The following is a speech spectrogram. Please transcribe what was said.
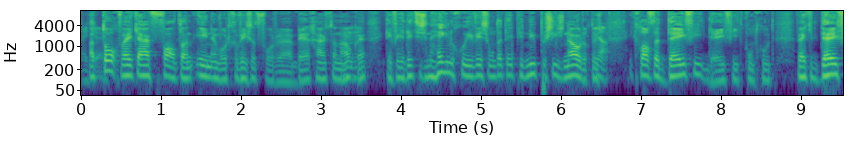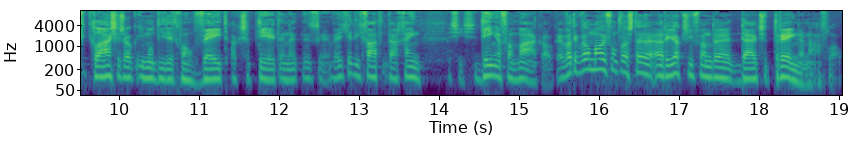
Weet Maar je. toch, weet je, hij valt dan in en wordt gewisseld voor eh, Berghuis dan ook. Mhm. Hè. Ik denk van, ja, dit is een hele goede wissel, want dat heb je nu precies nodig. Dus Ja. ik geloof dat Davy, Davy, het komt goed. Weet je, Davy Klaas is ook iemand die dit gewoon weet, accepteert. En het weet je, die gaat daar geen Precies. dingen van maken ook. En wat ik wel mooi vond, was de reactie van de Duitse trainer na afloop.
